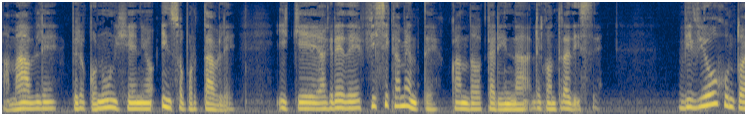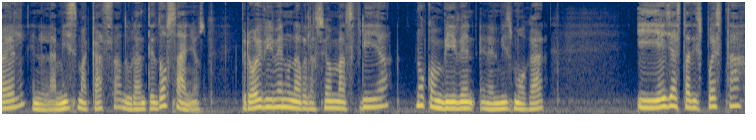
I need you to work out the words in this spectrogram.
amable, pero con un genio insoportable y que agrede físicamente cuando Karina le contradice. Vivió junto a él en la misma casa durante dos años, pero hoy viven una relación más fría, no conviven en el mismo hogar y ella está dispuesta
